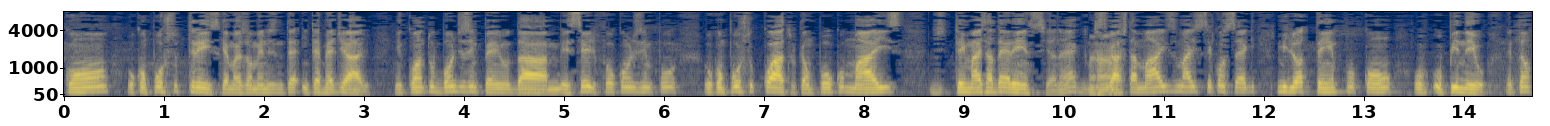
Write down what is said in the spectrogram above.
com o composto 3, que é mais ou menos inter- intermediário, enquanto o bom desempenho da Mercedes foi com o, composto 4, que é um pouco mais, tem mais aderência, né? Desgasta mais, mas você consegue melhor tempo com o, o pneu. Então,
